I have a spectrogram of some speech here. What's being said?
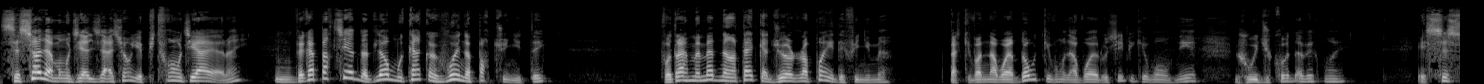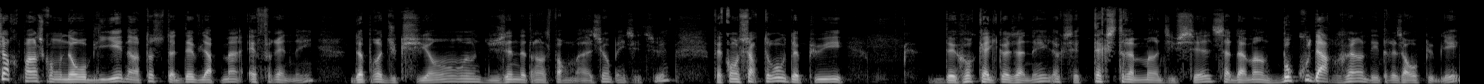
c'est ça, la mondialisation. Il n'y a plus de frontières. Hein? Hmm. Fait qu'à partir de là, moi, quand je vois une opportunité, il faudra me mettre dans la tête qu'elle ne durera pas indéfiniment. Parce qu'il va y en avoir d'autres qui vont l'avoir aussi, puis qui vont venir jouer du coude avec moi. Et c'est ça, je pense, qu'on a oublié dans tout ce développement effréné de production, d'usines de transformation, puis ainsi de suite. Fait qu'on se retrouve depuis déjà quelques années là, que c'est extrêmement difficile. Ça demande beaucoup d'argent des trésors publics.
